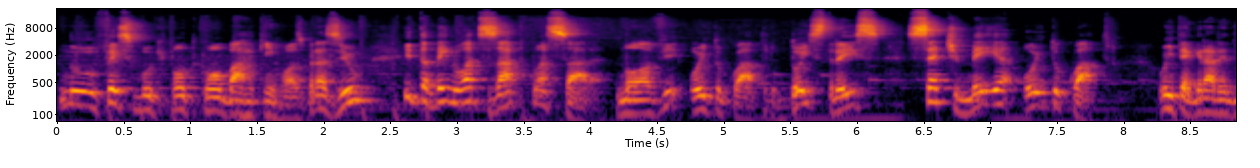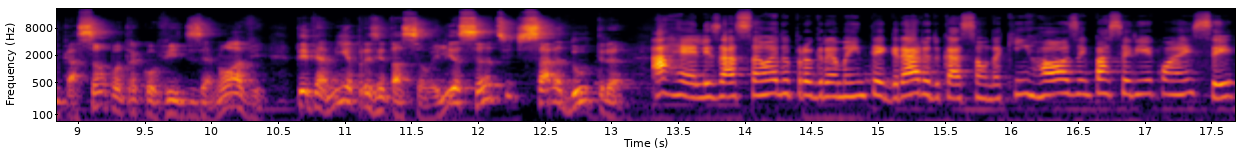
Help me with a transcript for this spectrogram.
no facebook.com.br Brasil e também no WhatsApp com a Sara, 984237684. O Integrar Educação contra a Covid-19 teve a minha apresentação, Elias Santos e de Sara Dutra. A realização é do programa Integrar Educação da Kim Rosa em parceria com a AEC.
